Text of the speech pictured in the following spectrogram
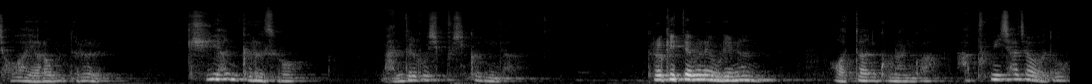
저와 여러분들을 귀한 그릇으로 만들고 싶으신 겁니다. 그렇기 때문에 우리는 어떠한 고난과 아픔이 찾아와도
